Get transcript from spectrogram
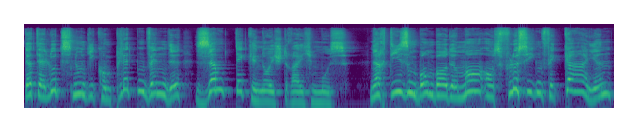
dass der Lutz nun die kompletten Wände samt Decke neu streichen muss. Nach diesem Bombardement aus flüssigen Fäkalien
